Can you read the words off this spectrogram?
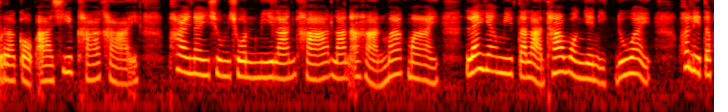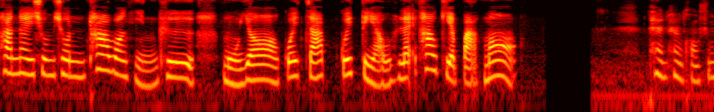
ประกอบอาชีพค้าขาย ภายในชุมชนมีร้านค้าร้านอาหารมากมาย และยังมีตลาดท่าวังเย็นอีกด้วย ผลิตภัณฑ์ในชุมชนท่าวังหินคือ หมูยอก๋วยจับก๋วยเตี๋ยว และข้าวเกี๊ยวปากหม้อ แผนผังของชุม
